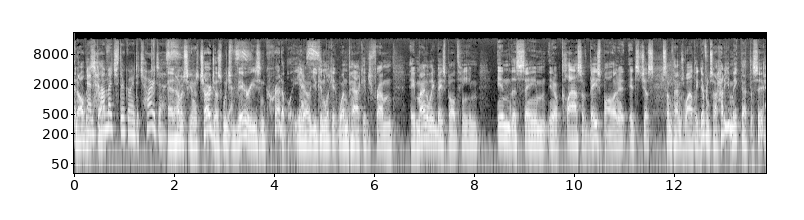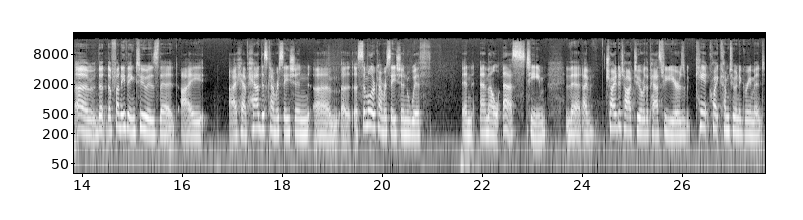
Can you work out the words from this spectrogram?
and all this and stuff. how much they're going to charge us. and how much they're going to charge us, which Yes. varies incredibly. You know, you can look at one package from a minor league baseball team in the same you know class of baseball, and it, it's just sometimes wildly different. So how do you make that decision? um, the, the funny thing too is that I I have had this conversation, um, a, a similar conversation with an MLS team that I've tried to talk to over the past few years. We can't quite come to an agreement.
